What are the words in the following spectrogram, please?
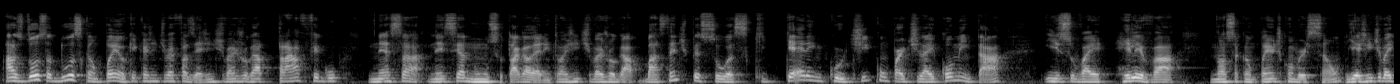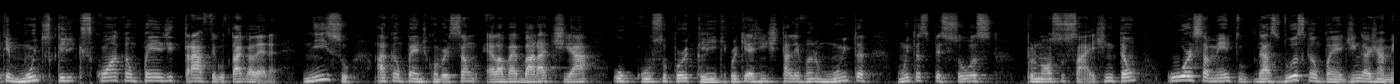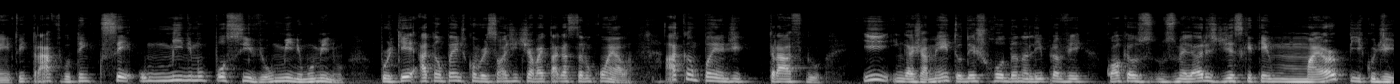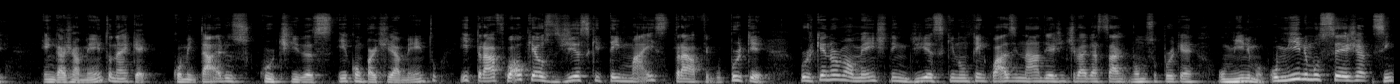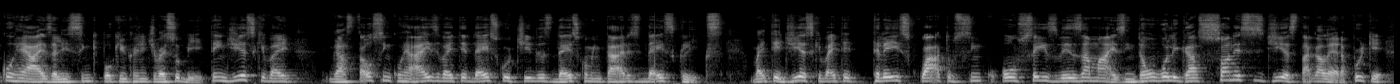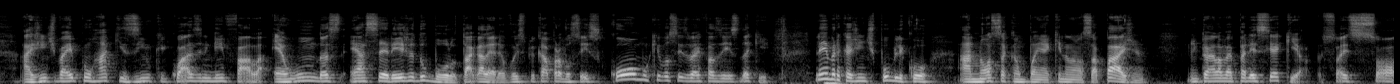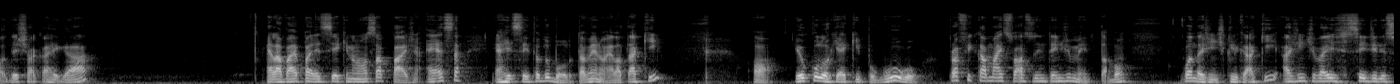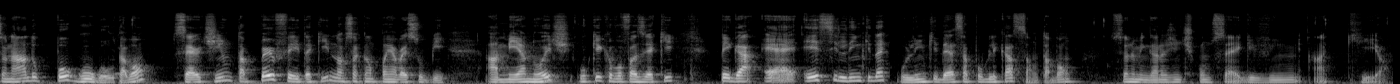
As duas, duas campanhas, o que, que a gente vai fazer? A gente vai jogar tráfego nessa, nesse anúncio, tá, galera? Então a gente vai jogar bastante pessoas que querem curtir, compartilhar e comentar. E isso vai relevar nossa campanha de conversão e a gente vai ter muitos cliques com a campanha de tráfego, tá, galera? Nisso, a campanha de conversão ela vai baratear o custo por clique, porque a gente está levando muita, muitas pessoas para o nosso site. Então, o orçamento das duas campanhas de engajamento e tráfego tem que ser o mínimo possível, o mínimo, o mínimo. Porque a campanha de conversão a gente já vai estar tá gastando com ela. A campanha de tráfego e engajamento eu deixo rodando ali para ver qual que é os, os melhores dias que tem um maior pico de engajamento, né? Que é comentários, curtidas e compartilhamento e tráfego. Qual que é os dias que tem mais tráfego? Por quê? Porque normalmente tem dias que não tem quase nada e a gente vai gastar, vamos supor que é o mínimo. O mínimo seja 5 reais ali, 5 e pouquinho que a gente vai subir. Tem dias que vai gastar os 5 reais e vai ter 10 curtidas, 10 comentários e 10 cliques vai ter dias que vai ter 3, 4, 5 ou 6 vezes a mais. Então eu vou ligar só nesses dias, tá, galera? Porque a gente vai para um hackzinho que quase ninguém fala. É um das é a cereja do bolo, tá, galera? Eu vou explicar para vocês como que vocês vão fazer isso daqui. Lembra que a gente publicou a nossa campanha aqui na nossa página? Então ela vai aparecer aqui, ó. Só é só deixar carregar. Ela vai aparecer aqui na nossa página. Essa é a receita do bolo, tá vendo? Ela tá aqui. Ó, eu coloquei aqui pro Google para ficar mais fácil do entendimento, tá bom? Quando a gente clicar aqui, a gente vai ser direcionado pro Google, tá bom? Certinho, tá perfeito aqui. Nossa campanha vai subir à meia-noite. O que, que eu vou fazer aqui? Pegar é esse link daqui, o link dessa publicação, tá bom? Se eu não me engano, a gente consegue vir aqui, ó.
